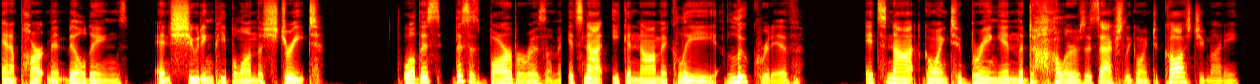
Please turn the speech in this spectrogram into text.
and apartment buildings and shooting people on the street. Well, this this is barbarism. It's not economically lucrative it's not going to bring in the dollars. It's actually going to cost you money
